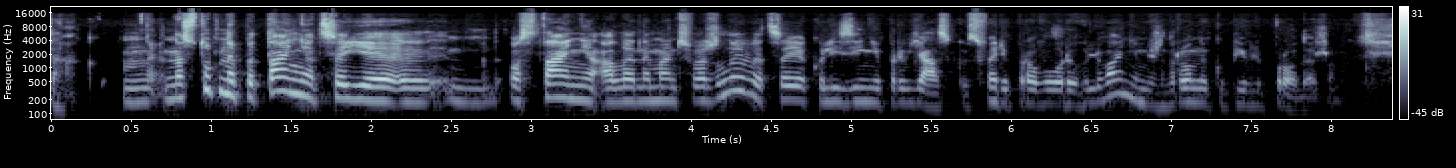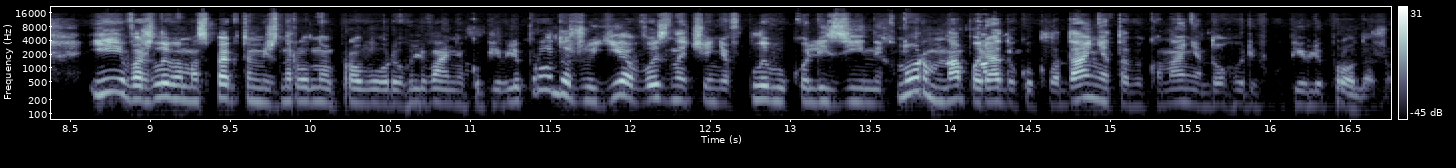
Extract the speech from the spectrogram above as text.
Так, наступне питання це є е, останнє, але не менш важливе. Це є колізійні прив'язки у сфері правового регулювання міжнародної купівлі-продажу. І важливим аспектом міжнародного правового регулювання купівлі-продажу є визначення впливу колізійних норм на порядок укладання та виконання договорів купівлі-продажу.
